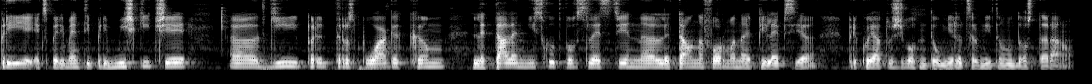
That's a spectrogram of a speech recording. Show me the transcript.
при експерименти при мишки, че а, ги предразполага към летален изход в следствие на летална форма на епилепсия, при която животните умират сравнително доста рано.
